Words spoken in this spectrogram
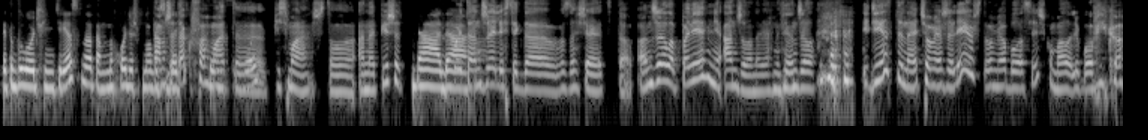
Это было очень интересно, там находишь много... Там же так формат э, письма, что она пишет, да, да. какой-то Анжеле всегда возвращается там. Анжела, поверь мне, Анжела, наверное, не Анжела. Единственное, о чем я жалею, что у меня было слишком мало любовников.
